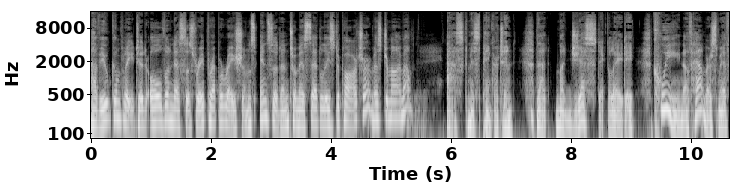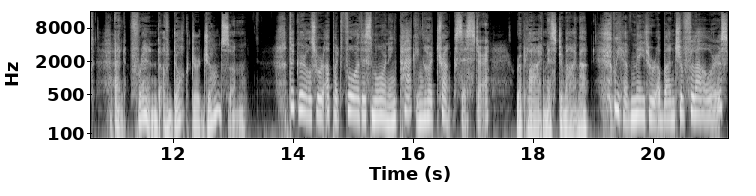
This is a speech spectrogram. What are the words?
Have you completed all the necessary preparations incident to Miss Sedley's departure, Miss Jemima? asked Miss Pinkerton, that majestic lady, Queen of Hammersmith, and friend of Dr. Johnson. The girls were up at four this morning packing her trunk, sister, replied Miss Jemima. We have made her a bunch of flowers.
